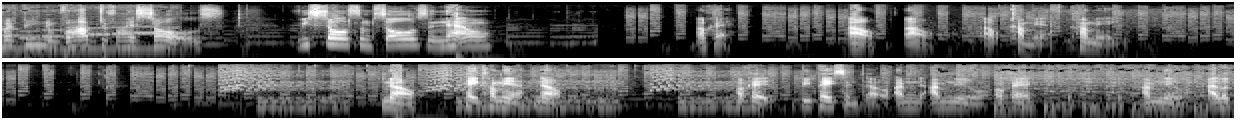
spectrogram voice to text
We're being robbed of our souls. We stole some souls and now... Okay. Oh, oh, oh, come here, come here, No. Hey, come here. No. Okay, be patient though. I'm I'm new. Okay. I'm new. I look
